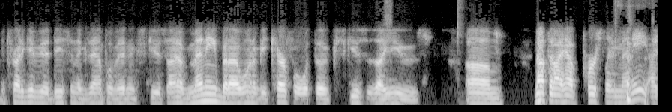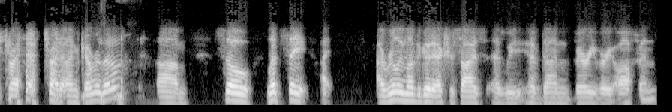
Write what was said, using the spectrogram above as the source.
let me try to give you a decent example of a hidden excuse. I have many but i want to be careful with the excuses i use. Um not that i have personally many. I try to try to uncover those. Um so let's say i i really love to go to exercise as we have done very very often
